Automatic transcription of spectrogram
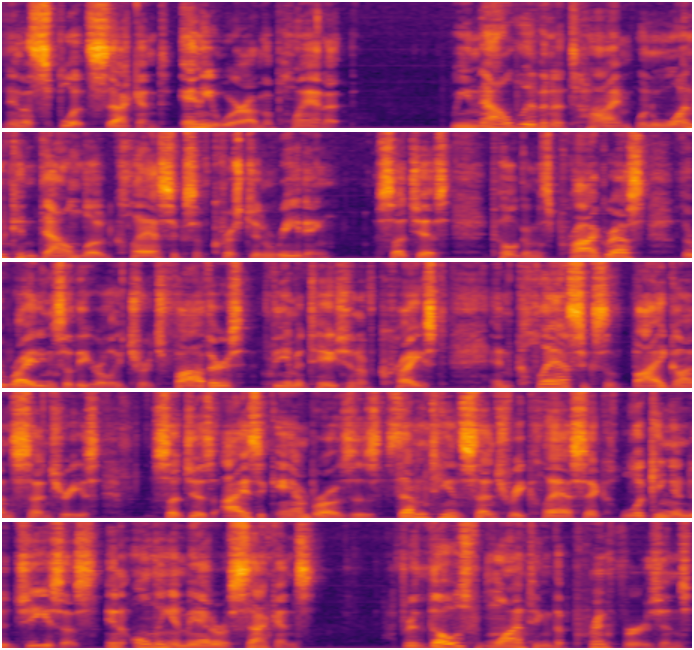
in a split second anywhere on the planet. We now live in a time when one can download classics of Christian reading, such as Pilgrim's Progress, the writings of the early church fathers, The Imitation of Christ, and classics of bygone centuries, such as Isaac Ambrose's 17th century classic Looking into Jesus, in only a matter of seconds. For those wanting the print versions,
